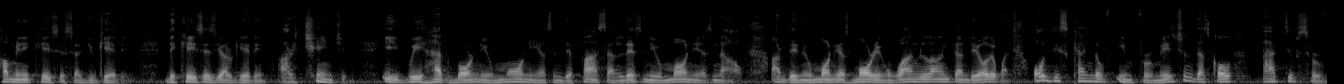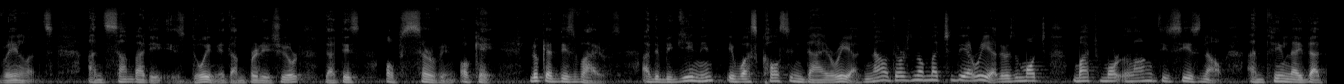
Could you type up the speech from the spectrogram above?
How many cases are you getting? The cases you are getting are changing. If we had more pneumonias in the past and less pneumonias now, are the pneumonias more in one lung than the other one? All this kind of information, that's called active surveillance. And somebody is doing it, I'm pretty sure, that is observing, okay, look at this virus. At the beginning, it was causing diarrhea. Now there's not much diarrhea. There's much, much more lung disease now, and things like that.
